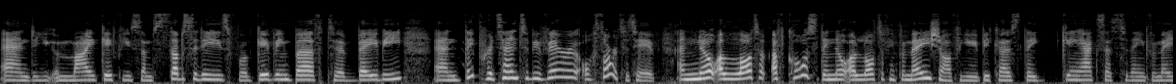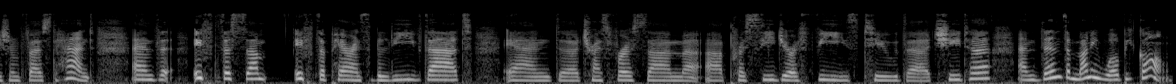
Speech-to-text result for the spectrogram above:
and you might give you some subsidies for giving birth to a baby. And they pretend to be very authoritative and know a lot of of course they know a lot of information of you because they gain access to the information firsthand. And if the some if the parents believe that and uh, transfer some uh, uh, procedure fees to the cheater and then the money will be gone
